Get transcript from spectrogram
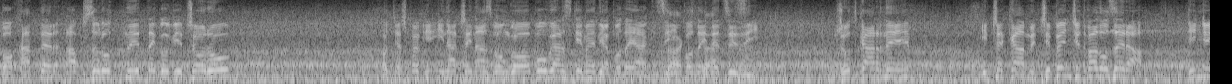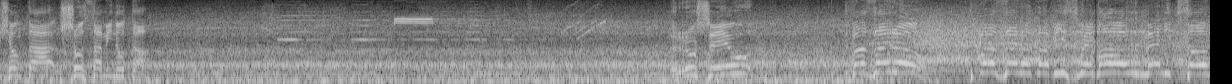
Bohater absolutny tego wieczoru. Chociaż pewnie inaczej nazwą go bułgarskie media po tej akcji, Tak, po tej tak, decyzji. Rzut karny i czekamy, czy będzie 2 do 0. 56 minuta. Ruszył 2-0. 2-0 dla Wisły. Maur Melikson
